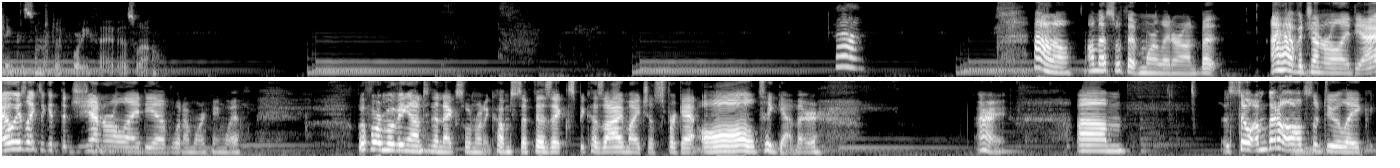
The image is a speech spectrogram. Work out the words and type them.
Take this one up to 45 as well. I don't know. I'll mess with it more later on, but I have a general idea. I always like to get the general idea of what I'm working with before moving on to the next one when it comes to physics, because I might just forget altogether. Alright. Um, so I'm gonna also do, like,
